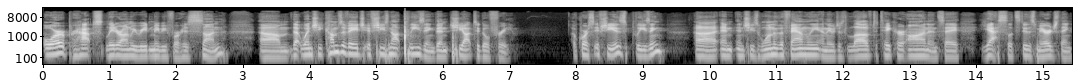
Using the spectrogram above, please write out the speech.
or perhaps later on we read maybe for his son, um, that when she comes of age, if she's not pleasing, then she ought to go free. Of course, if she is pleasing uh, and, and she's one of the family and they would just love to take her on and say, yes, let's do this marriage thing,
